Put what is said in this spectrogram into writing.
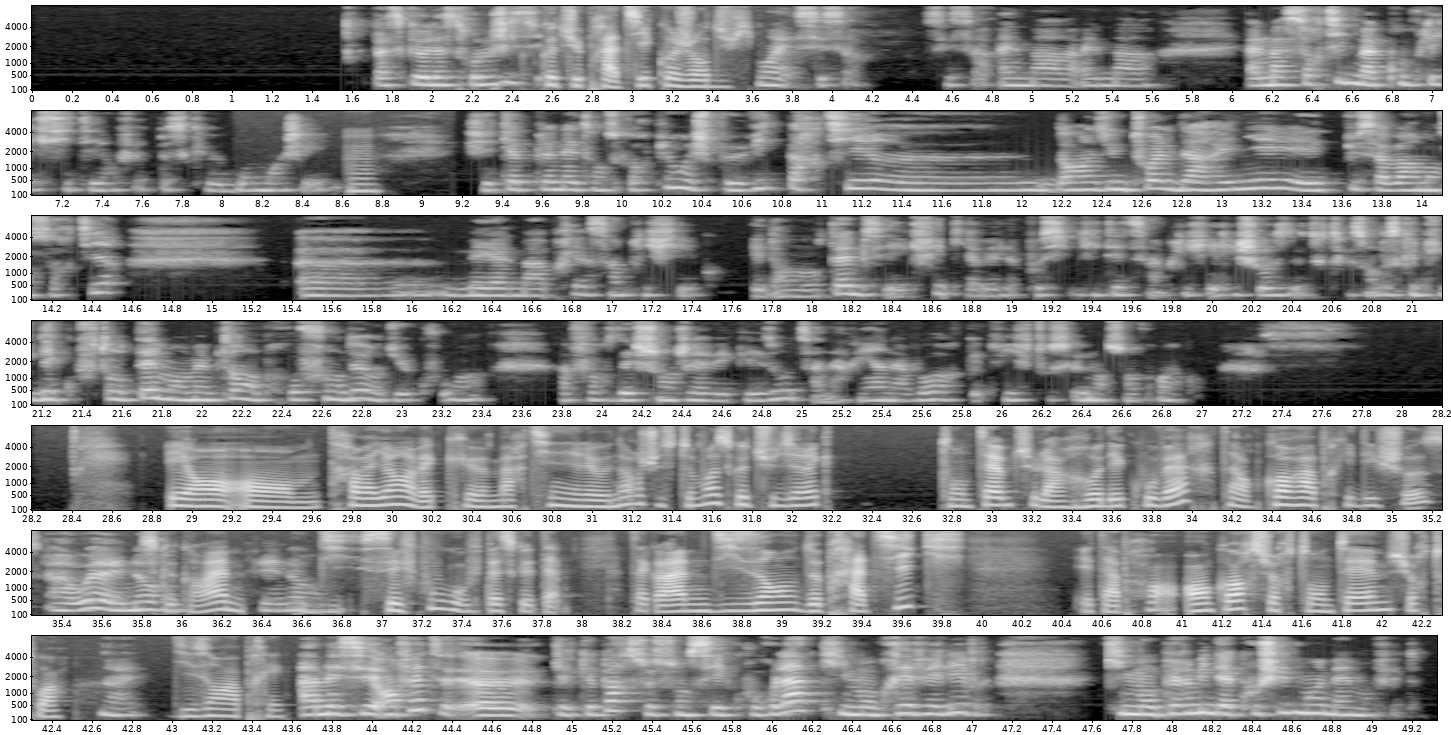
Parce que l'astrologie, c'est ce que tu pratiques aujourd'hui. Ouais, c'est ça, c'est ça. Elle m'a, elle m'a, elle m'a sorti de ma complexité en fait, parce que bon, moi j'ai, mm. j'ai quatre planètes en Scorpion et je peux vite partir euh, dans une toile d'araignée et plus savoir m'en sortir. Euh, mais elle m'a appris à simplifier. Quoi. Et dans mon thème, c'est écrit qu'il y avait la possibilité de simplifier les choses de toute façon, parce que tu découvres ton thème en même temps en profondeur, du coup. Hein. À force d'échanger avec les autres, ça n'a rien à voir que de vivre tout seul dans son coin. Et en, travaillant avec euh, Martine et Léonore, justement, est-ce que tu dirais que ton thème, tu l'as redécouvert? Tu as encore appris des choses? Ah ouais, énorme. Parce que quand même, c'est fou, parce que tu as, as, quand même 10 ans de pratique et t'apprends encore sur ton thème, sur toi, dix ans après. Ah mais c'est en fait euh, quelque part ce sont ces cours-là qui m'ont révélé, qui m'ont permis d'accoucher de moi-même en fait.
